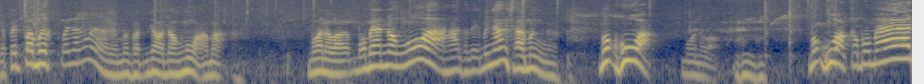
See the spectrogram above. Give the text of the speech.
ก็เป็นปลาหมึกว่ายังเลยมันผัดยอดน้องงัวมะมอนว่าโมแมนน้องงัวอาหารทะเลมันยังชามึงอะมกหัวกมอนว่า มกหัวกกับโมแมน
